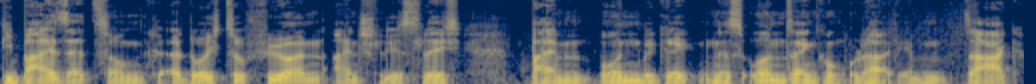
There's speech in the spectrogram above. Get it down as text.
die Beisetzung äh, durchzuführen, einschließlich beim Urnenbegräbnis, Urnensenkung oder eben Sarg.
